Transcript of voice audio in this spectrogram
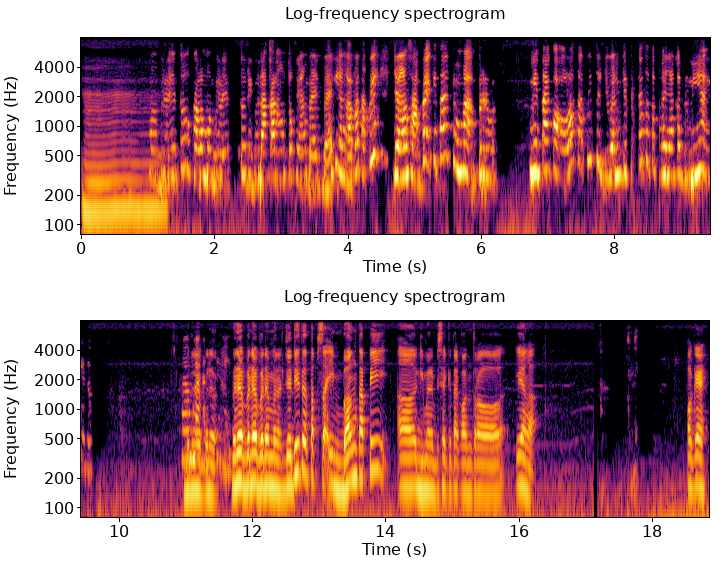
Hmm. Mobil itu, kalau mobil itu digunakan untuk yang baik-baik ya nggak apa, tapi jangan sampai kita cuma ber, minta ke Allah, tapi tujuan kita tetap hanya ke dunia gitu. Bener bener. Bener bener bener bener. Jadi tetap seimbang tapi eh, gimana bisa kita kontrol iya nggak? Oke.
